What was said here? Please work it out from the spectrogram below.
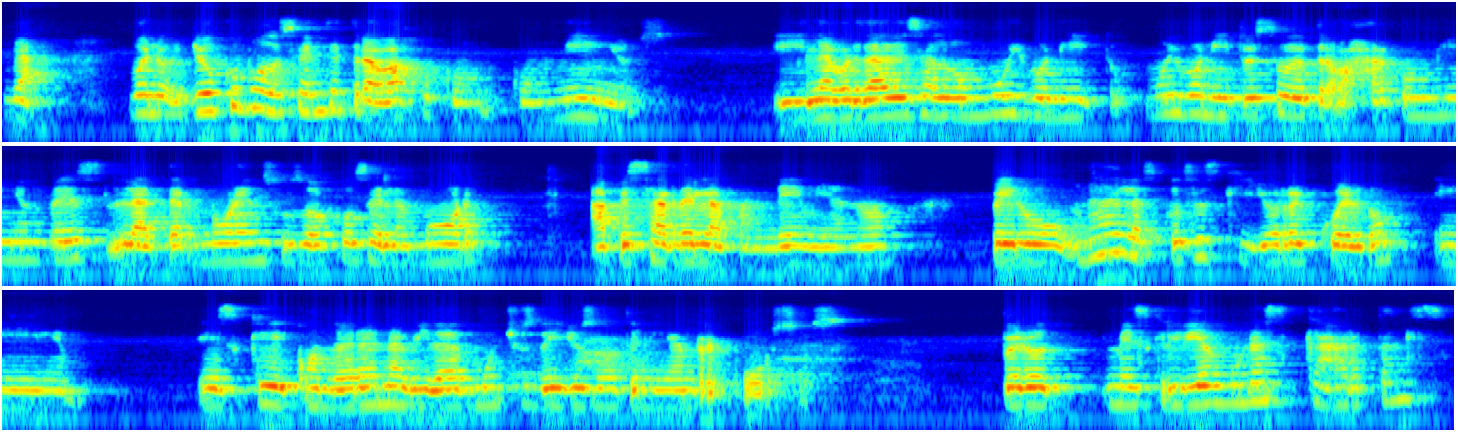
Ya. Bueno, yo como docente trabajo con, con niños y la verdad es algo muy bonito, muy bonito esto de trabajar con niños, ves la ternura en sus ojos, el amor, a pesar de la pandemia, ¿no? Pero una de las cosas que yo recuerdo, eh, es que cuando era Navidad muchos de ellos no tenían recursos, pero me escribían unas cartas,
